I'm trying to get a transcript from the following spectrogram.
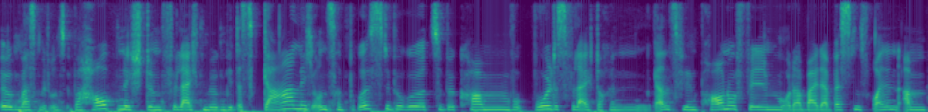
irgendwas mit uns überhaupt nicht stimmt. Vielleicht mögen wir das gar nicht, unsere Brüste berührt zu bekommen, obwohl das vielleicht doch in ganz vielen Pornofilmen oder bei der besten Freundin am,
